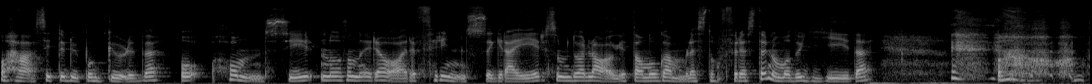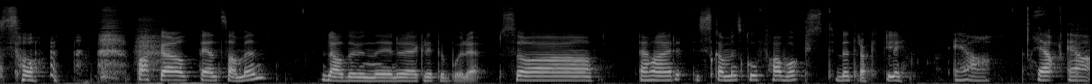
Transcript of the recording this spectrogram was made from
og her sitter du på gulvet og håndsyr noen sånne rare frynsegreier som du har laget av noen gamle stoffrester. Nå må du gi deg. Og så pakka alt pent sammen. La det under eh, klippebordet. Så jeg har Skammens skuff har vokst betraktelig. Ja. Ja. ja.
